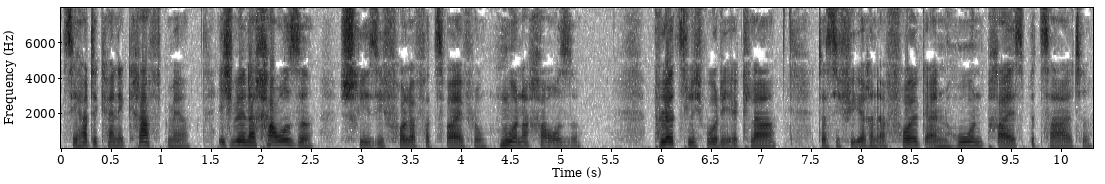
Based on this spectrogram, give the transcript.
Sie hatte keine Kraft mehr. Ich will nach Hause, schrie sie voller Verzweiflung, nur nach Hause. Plötzlich wurde ihr klar, dass sie für ihren Erfolg einen hohen Preis bezahlte.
